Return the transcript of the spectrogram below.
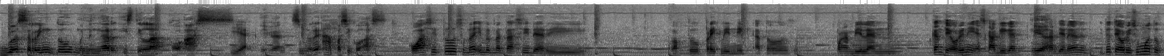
Gue sering tuh mendengar istilah koas. Iya. Ya kan. Sebenarnya apa sih koas? Koas itu sebenarnya implementasi dari waktu preklinik atau pengambilan kan teori nih SKG kan Iya. sarjana kan itu teori semua tuh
